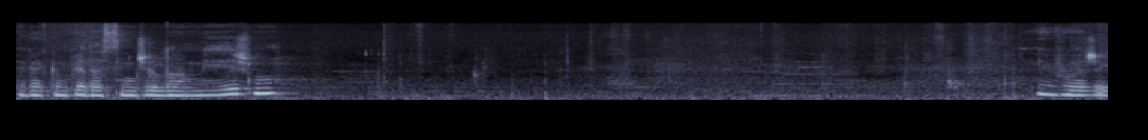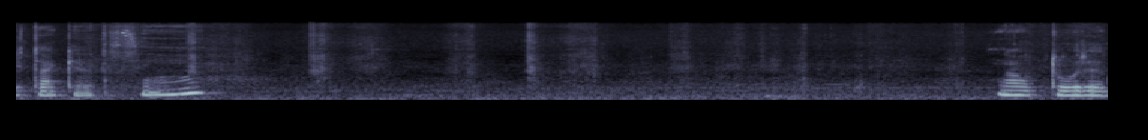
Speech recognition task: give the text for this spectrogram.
Pegar aqui um pedacinho de lã mesmo. E vou ajeitar aqui assim. Na altura.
